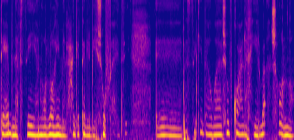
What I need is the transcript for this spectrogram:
تعب نفسيًا والله من الحاجات اللي بيشوفها دي آآ بس كده واشوفكم على خير بقى إن شاء الله.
